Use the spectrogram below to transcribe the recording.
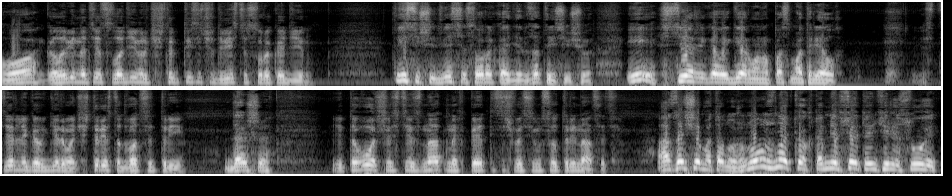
О. Головин отец Владимир, 4241. 1241 за тысячу. И Стерлигова Германа посмотрел. Стерлигов Герман 423. Дальше. Итого от шести знатных 5813. А зачем это нужно? Ну, узнать как-то, мне все это интересует.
